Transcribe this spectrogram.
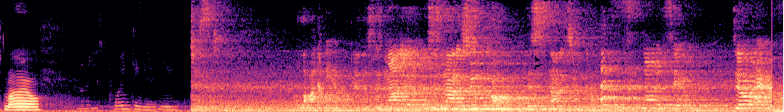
Smile. I'm just pointing at you. a lot of you. This is not a this is not a Zoom call. This is not a Zoom call. this is not a Zoom. So I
